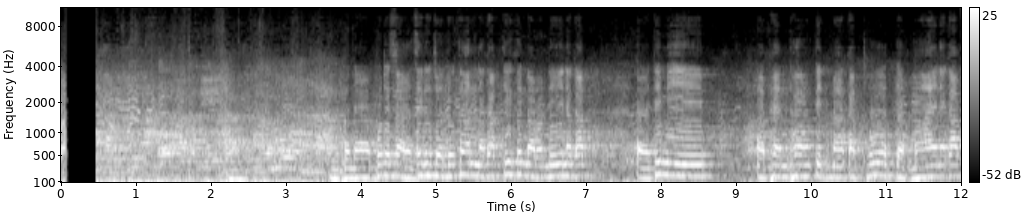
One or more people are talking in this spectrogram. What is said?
มันบรรดาพุทธศาสนิกชนทุกท่านนะครับ ที่ขึ้นมาวันนี้นะครับเอ่อที่มีเอ่อแผ่นทองติดมากับทูบดอกไม้นะครับ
